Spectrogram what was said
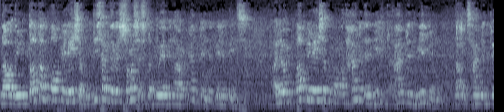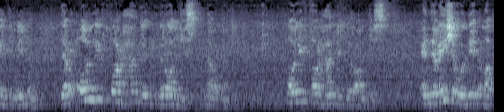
Now, the total population, these are the resources that we have in our country, in the Philippines. And a population of about 100 million, 100 million, now it's 120 million. There are only 400 neurologists in our country. Only 400 neurologists. And the ratio would need about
